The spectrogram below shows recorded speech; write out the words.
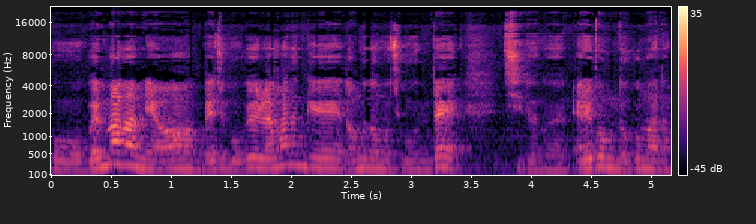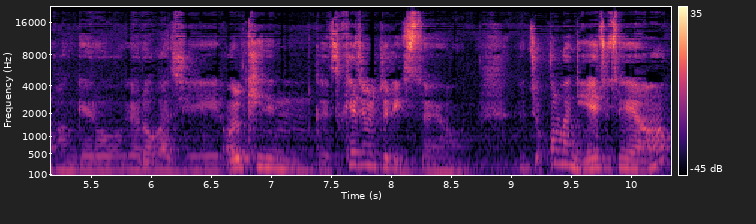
뭐, 웬만하면 매주 목요일날 하는 게 너무너무 좋은데, 지금은 앨범 녹음하는 관계로 여러 가지 얽힌 그 스케줄들이 있어요. 조금만 이해해주세요.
